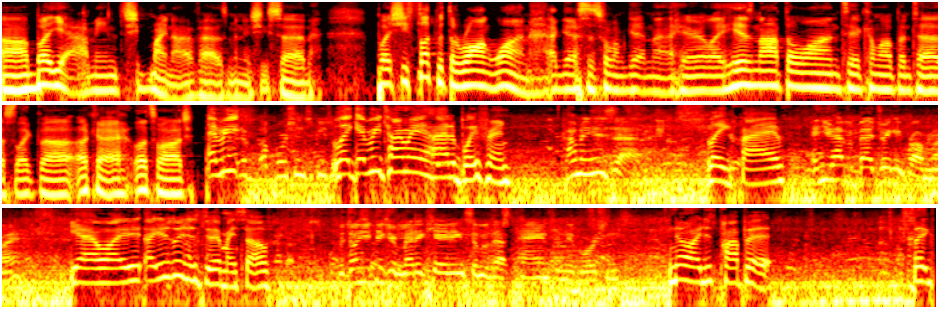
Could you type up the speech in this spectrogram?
Uh, but yeah, I mean, she might not have had as many as she said. But she fucked with the wrong one. I guess is what I'm getting at here. Like, he's not the one to come up and test like that. Okay, let's watch. Every abortions. Gucci? like every time I had a boyfriend. How many is that? Like five. And you have a bad drinking problem, right? Yeah. Well, I, I usually just do it myself. But don't you think you're medicating some of that pain from the abortions? No, I just pop it. Like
